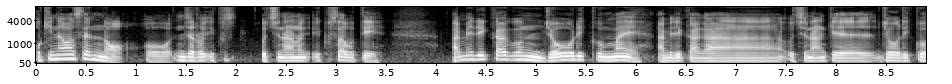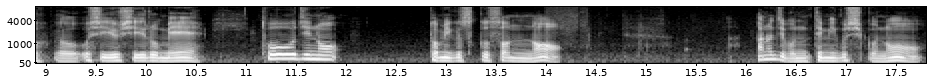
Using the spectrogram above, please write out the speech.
沖縄戦のんじゃろうちなの戦うてアメリカ軍上陸前アメリカがうちなんけ上陸う牛ゆしいる名当時の豊見城村のあの自分の手見ぐくの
